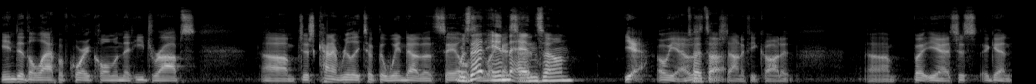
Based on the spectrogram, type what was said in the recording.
into the lap of Corey Coleman that he drops. Um, just kind of really took the wind out of the sails. Was that like in I the said- end zone? yeah. Oh, yeah. It was a what I thought. touchdown if he caught it. Um, but yeah, it's just again,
